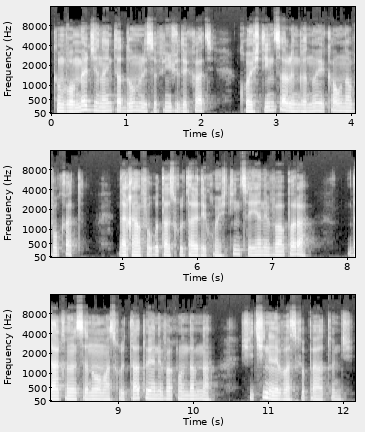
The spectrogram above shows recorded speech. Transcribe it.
Când vom merge înaintea Domnului să fim judecați, conștiința lângă noi e ca un avocat. Dacă am făcut ascultare de conștiință, ea ne va apăra. Dacă însă nu am ascultat-o, ea ne va condamna. Și cine ne va scăpa atunci?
